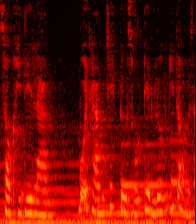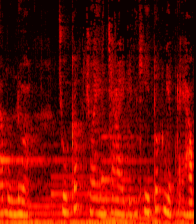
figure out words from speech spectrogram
Sau khi đi làm Mỗi tháng trích từ số tiền lương ít ỏi ra một nửa Chu cấp cho em trai đến khi tốt nghiệp đại học.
